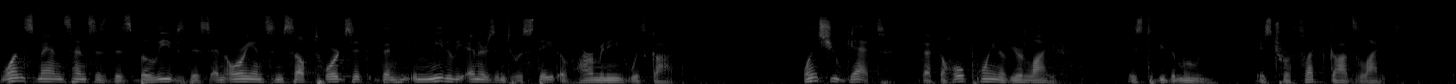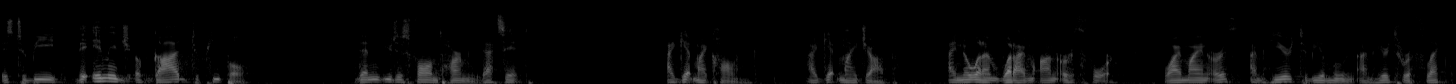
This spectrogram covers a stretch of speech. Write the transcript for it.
Once man senses this, believes this, and orients himself towards it, then he immediately enters into a state of harmony with God. Once you get that the whole point of your life is to be the moon, is to reflect God's light, is to be the image of God to people, then you just fall into harmony. That's it. I get my calling. I get my job. I know what I'm, what I'm on earth for. Why am I on earth? I'm here to be a moon. I'm here to reflect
